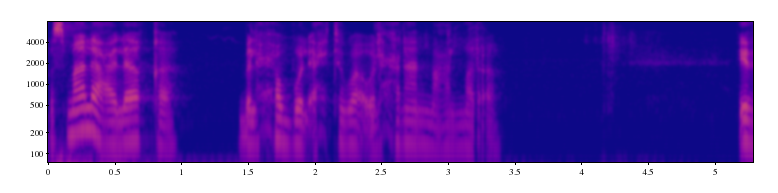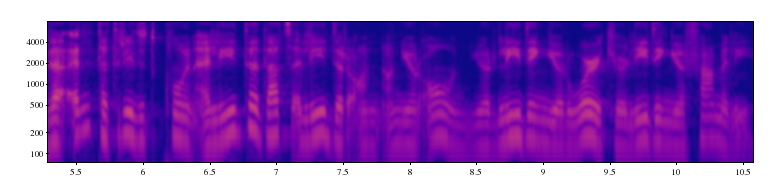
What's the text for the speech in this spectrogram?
بس ما لها علاقة بالحب والاحتواء والحنان مع المرأة. إذا أنت تريد تكون a leader that's a leader on, on your own. You're leading your work you're leading your family.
